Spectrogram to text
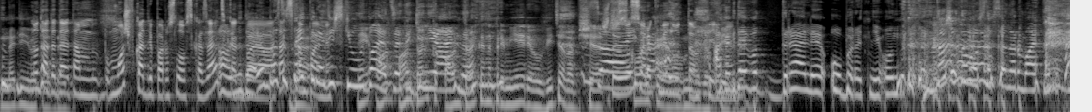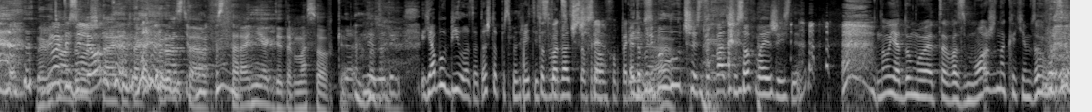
Надень Ну вот да, эту да, да, одежду». там можешь в кадре пару слов сказать, А, как ну бы, да, и он просто так стоит периодически он- улыбается, он это только- гениально. Он только на премьере увидел вообще, Да. Что его сколько 40 минут там. А когда его драли оборотни, он тоже думал, что все нормально. Ну, видимо, это он думал, что зелёнка. это так просто в стороне где-то в массовке. Ну Я бы убила за то, чтобы посмотреть эти 120 120 часов. Это были бы лучшие 120 часов в моей жизни. Ну, я думаю, это возможно каким-то образом.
